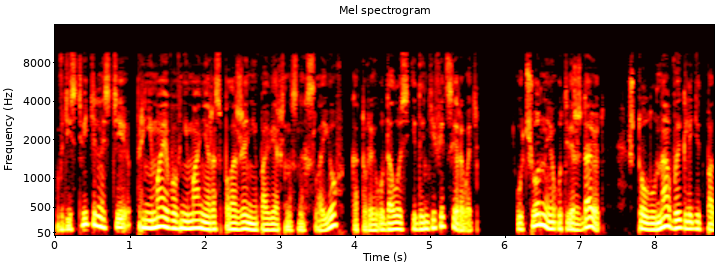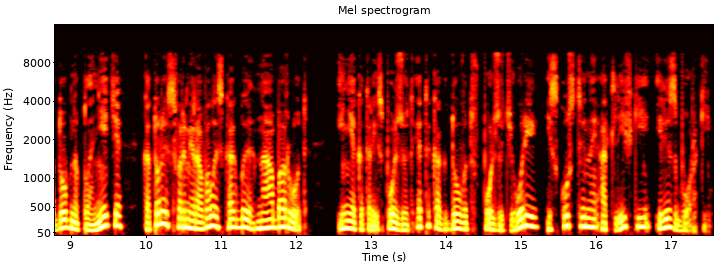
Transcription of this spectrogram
В действительности, принимая во внимание расположение поверхностных слоев, которые удалось идентифицировать, ученые утверждают, что Луна выглядит подобно планете, которая сформировалась как бы наоборот, и некоторые используют это как довод в пользу теории искусственной отливки или сборки.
